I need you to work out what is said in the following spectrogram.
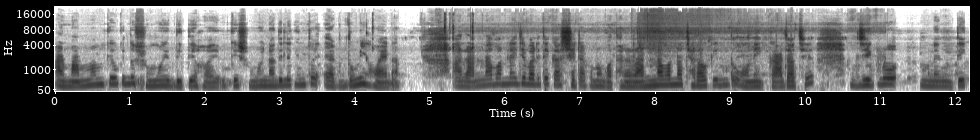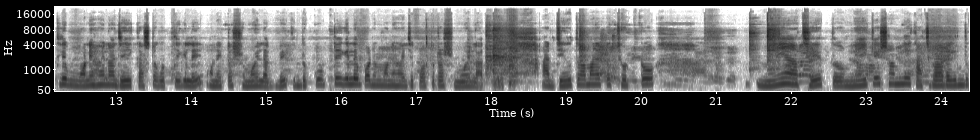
আর মাম্মামকেও কিন্তু সময় দিতে হয়। ওকে সময় না দিলে কিন্তু একদমই হয় না। আর রান্না বান্নায় যে বাড়িতে কাজ সেটা কোনো কথা না। রান্না বান্না ছাড়াও কিন্তু অনেক কাজ আছে। যেগুলো মানে দেখলে মনে হয় না যে এই কাজটা করতে গেলে অনেকটা সময় লাগবে। কিন্তু করতে গেলে পরে মনে হয় যে কতটা সময় লাগবে। আর যেহেতু আমার একটা ছোট্ট মেয়ে আছে, তো মেয়েকে সামলে কাজ করাটা কিন্তু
